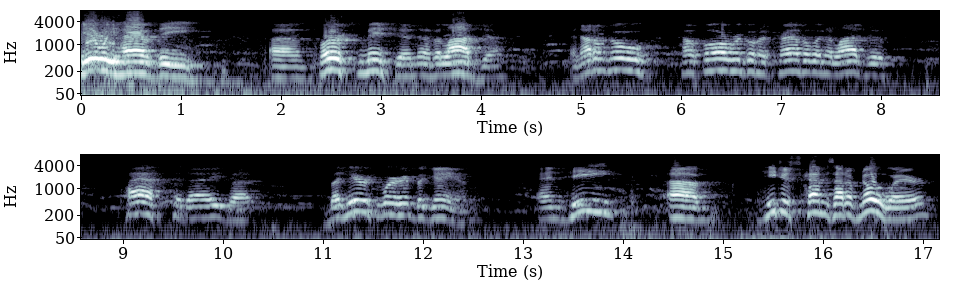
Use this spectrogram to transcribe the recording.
Here we have the uh, first mention of Elijah. And I don't know how far we're going to travel in Elijah's path today, but but here's where it began. And he um, he just comes out of nowhere,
